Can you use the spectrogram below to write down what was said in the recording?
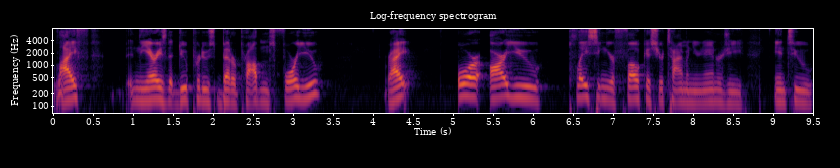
life, in the areas that do produce better problems for you, right? Or are you placing your focus, your time, and your energy into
